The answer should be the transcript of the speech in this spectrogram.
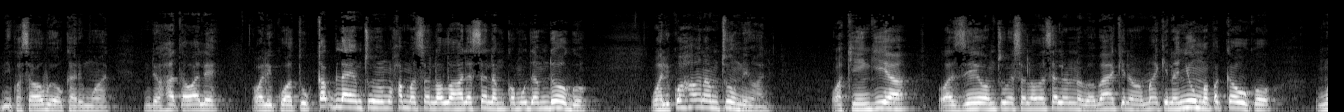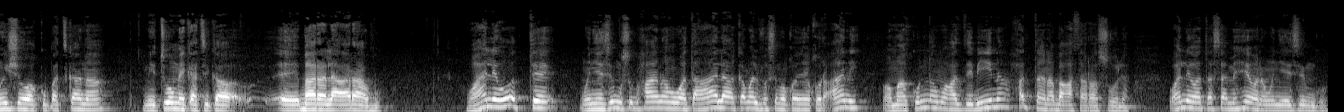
ni kwa sababu ya ukarimu wake. Ndio hata wale walikuwa tu kabla ya mtume Muhammad sallallahu alaihi wasallam kwa muda mdogo walikuwa hawana mtume wale. Wakiingia wazee wa mtume sallallahu alaihi wasallam na babake na mamake na nyuma mpaka huko mwisho wa kupatikana mitume katika e, bara la Arabu. Wale wote Mwenyezi Mungu Subhanahu wa Ta'ala kama alivyosema kwenye Qur'ani wa ma kunna muadhibina hatta nab'atha rasula. Wale watasamehewa na Mwenyezi Mungu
